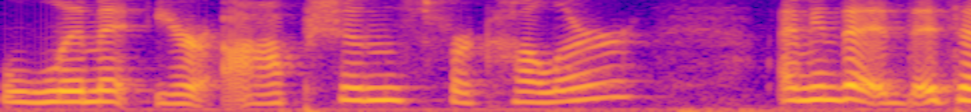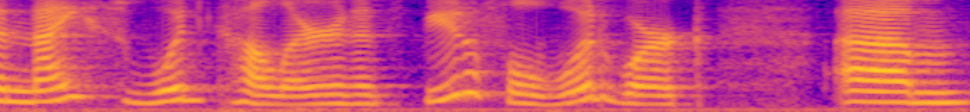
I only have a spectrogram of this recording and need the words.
limit your options for color. I mean, it's a nice wood color and it's beautiful woodwork. Um,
